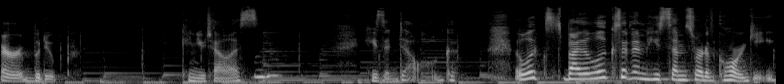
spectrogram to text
or Badoop. Can you tell us? Mm-hmm. He's a dog. It looks by the looks of him, he's some sort of corgi,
